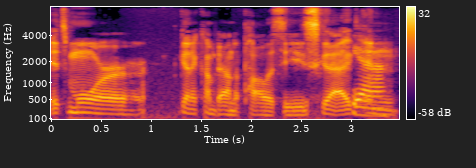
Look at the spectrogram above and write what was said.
it's more going to come down to policies uh, Yeah. and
